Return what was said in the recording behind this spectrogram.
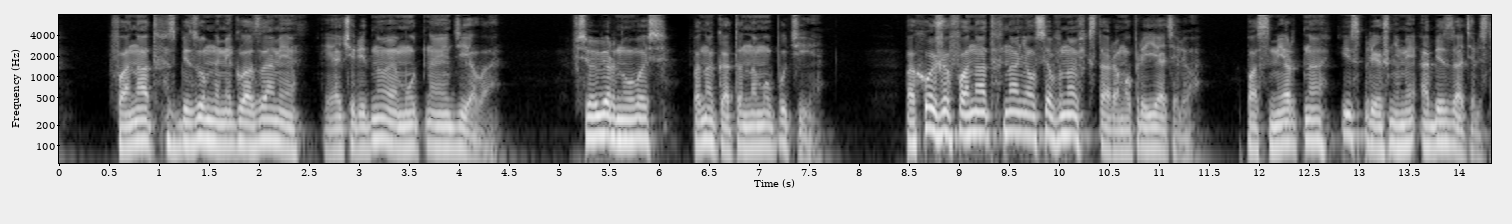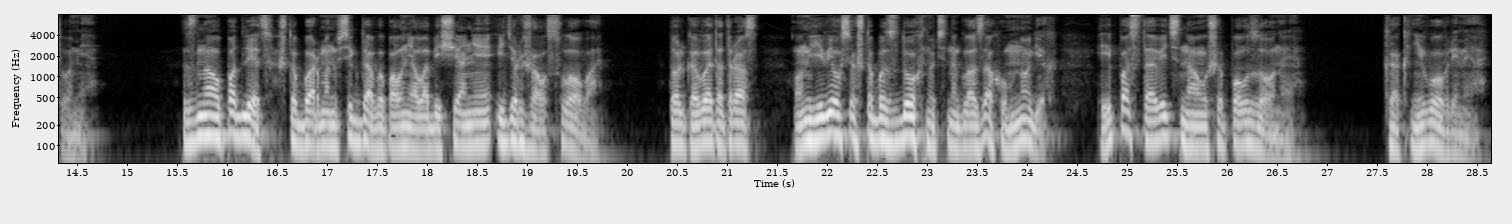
Фанат с безумными глазами и очередное мутное дело. Все вернулось по накатанному пути. Похоже, фанат нанялся вновь к старому приятелю. Посмертно и с прежними обязательствами. Знал подлец, что бармен всегда выполнял обещания и держал слово. Только в этот раз он явился, чтобы сдохнуть на глазах у многих и поставить на уши ползоны. Как не вовремя.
